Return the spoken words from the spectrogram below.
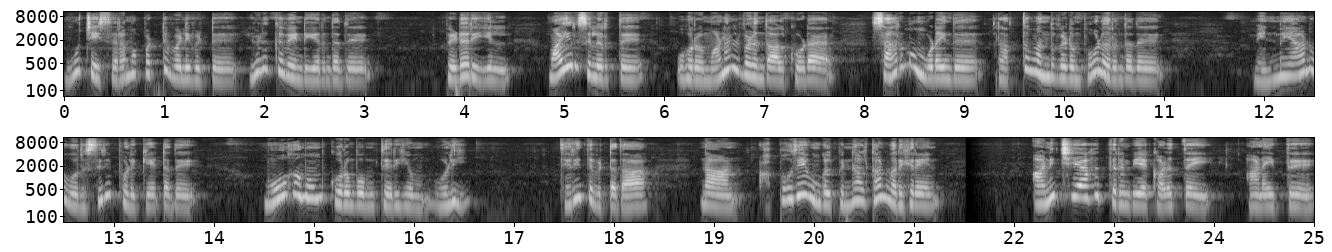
மூச்சை சிரமப்பட்டு வெளிவிட்டு இழுக்க வேண்டியிருந்தது. பிடரியில் மயிர் சிலிர்த்து ஒரு மணல் விழுந்தால் கூட சருமம் உடைந்து ரத்தம் வந்துவிடும் போல் இருந்தது. மென்மையான ஒரு சிரிப்பொலி கேட்டது. மோகமும் குறும்பும் தெரியும் ஒளி. தெரிந்து விட்டதா? நான் அப்போதே உங்கள் பின்னால் தான் வருகிறேன். அனிச்சையாக திரும்பிய கழுத்தை அணைத்து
